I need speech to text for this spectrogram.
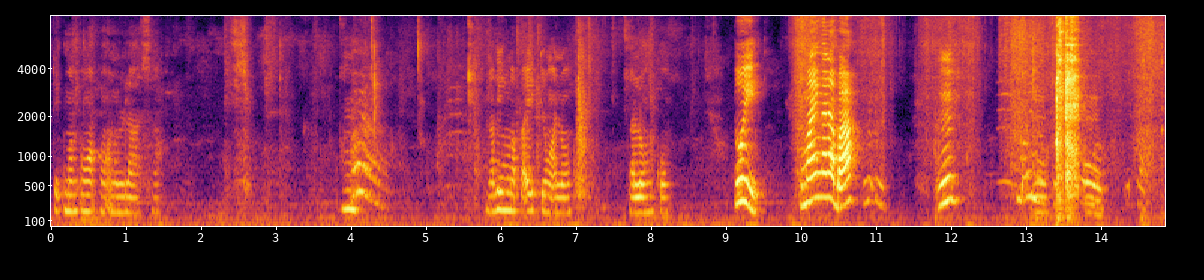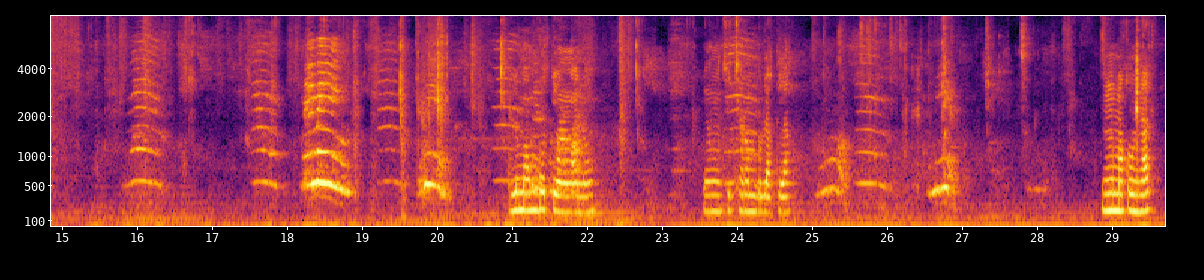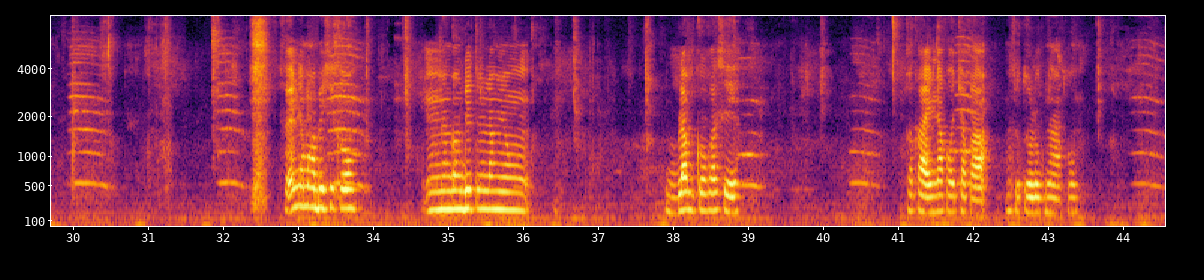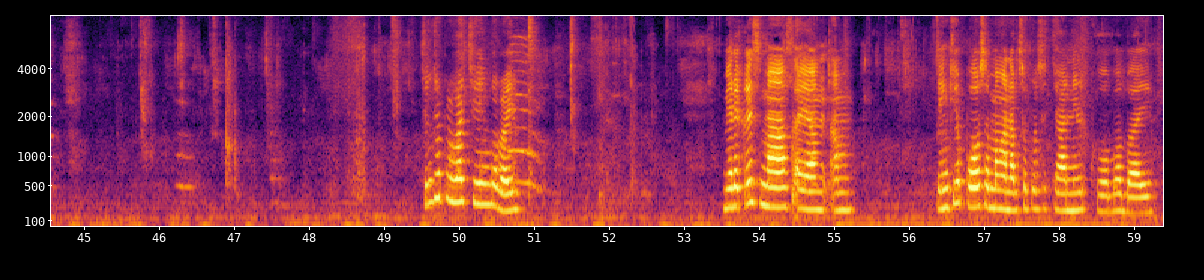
Tikman ko nga kung anong lasa. Hmm. Naging mapait yung ano, talong ko. Tuy! Kumain ka na ba? Hmm? Kumain na po. Oo. Ito. Miming! Miming! Lumambot yung ano, yung chicharong bulaklak. Yung makunat. So, ayun yung mga basic. Mm, hanggang dito na lang yung vlog ko kasi kakain ako tsaka matutulog na ako. Thank you for watching. Bye-bye. Merry Christmas. Ayan, um, thank you po sa mga nag-support sa channel ko. Bye-bye.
